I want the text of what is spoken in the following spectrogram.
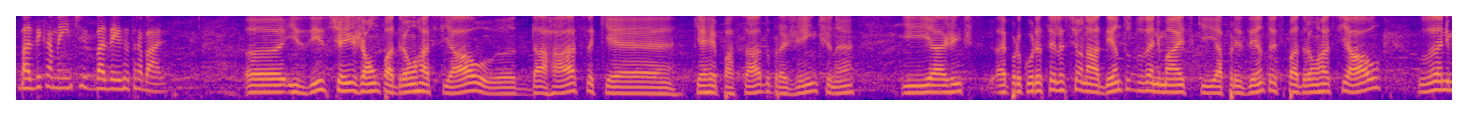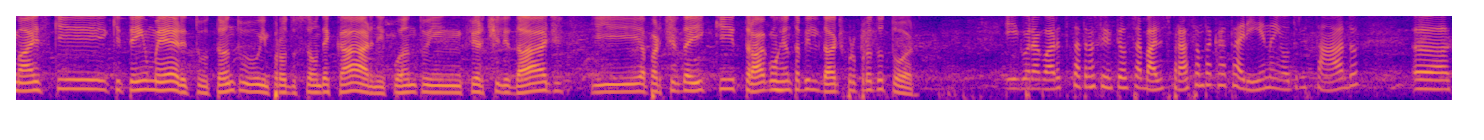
basicamente baseia o teu trabalho? Uh, existe aí já um padrão racial uh, da raça que é, que é repassado para a gente, né? E a gente procura selecionar dentro dos animais que apresentam esse padrão racial os animais que, que têm o mérito, tanto em produção de carne quanto em fertilidade, e a partir daí que tragam rentabilidade para o produtor. Igor, agora tu está transferindo teus trabalhos para Santa Catarina, em outro estado. Uh,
